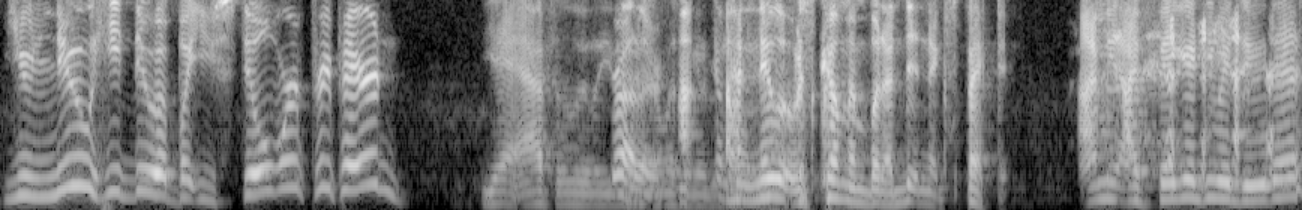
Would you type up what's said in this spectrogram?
You knew he'd do it, but you still weren't prepared? Yeah, absolutely, Brother, I, wasn't I, gonna I knew it was coming, but I didn't expect it. I mean, I figured you would do this,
